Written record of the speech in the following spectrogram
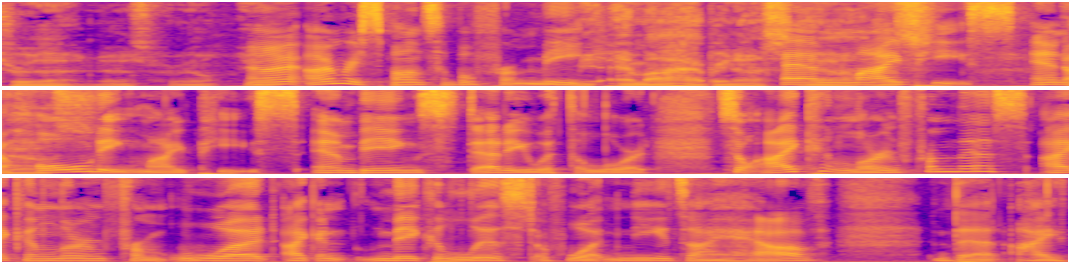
True that. That's real. Yeah. I, I'm responsible for me. And my happiness. and Yeah, my peace and holding my peace and being steady with the Lord. So I can learn from this. I can learn from what I can make a list of what needs I have that I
